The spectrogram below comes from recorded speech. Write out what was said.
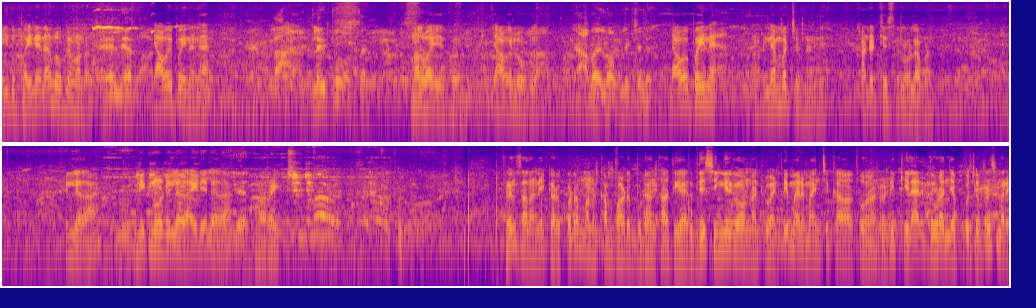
ఐదు పైన లోపల ఏమన్నారు లేదు. యాభై పైననే? ఇట్లా ఇట్లా వస్తాయి. నలభై ఐదు యాభై లోపల. యాభై లోపల ఇచ్చలేదు యాభై పైనే నెంబర్ చెప్పండి కాంటాక్ట్ చేస్తారు వాళ్ళు అప్పుడు. లేదా? మీకు నోటి లేదా? ఐడియా లేదా? లేదు. రైట్ ఫ్రెండ్స్ అలానే ఇక్కడ కూడా మన కంపాడు బుడాన్ తాత గారిది సింగిల్గా ఉన్నటువంటి మరి మంచి కలర్తో ఉన్నటువంటి కిలారి దూడ అని చెప్పుకోవచ్చు ఫ్రెండ్స్ మరి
